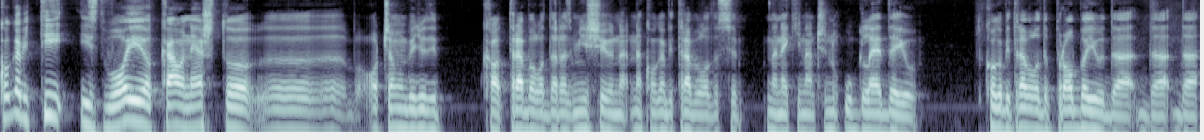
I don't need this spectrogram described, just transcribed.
koga bi ti izdvojio kao nešto uh, o čemu bi ljudi kao trebalo da razmišljaju, na, na koga bi trebalo da se na neki način ugledaju, koga bi trebalo da probaju da, da, da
